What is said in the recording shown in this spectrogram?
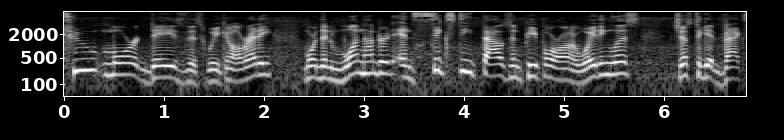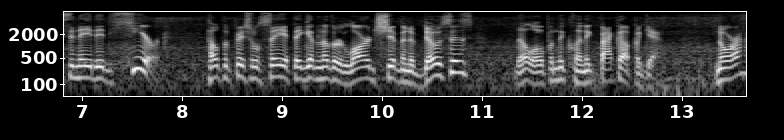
two more days this week, and already more than 160,000 people are on a waiting list just to get vaccinated here Health officials say if they get another large shipment of doses, they'll open the clinic back up again. Norah?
